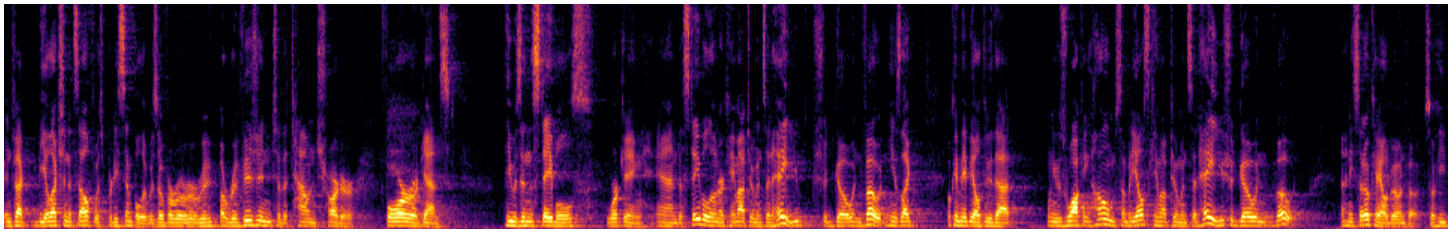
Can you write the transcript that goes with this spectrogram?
In fact, the election itself was pretty simple. It was over a, re- a revision to the town charter, for or against. He was in the stables working, and the stable owner came out to him and said, Hey, you should go and vote. And he's like, Okay, maybe I'll do that. When he was walking home, somebody else came up to him and said, Hey, you should go and vote. And he said, Okay, I'll go and vote. So he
